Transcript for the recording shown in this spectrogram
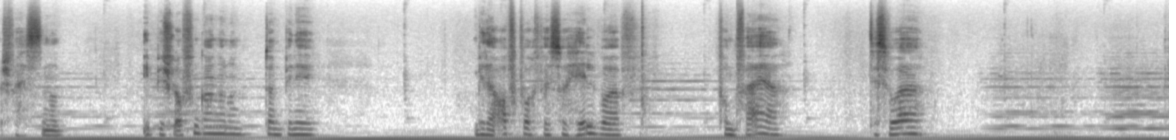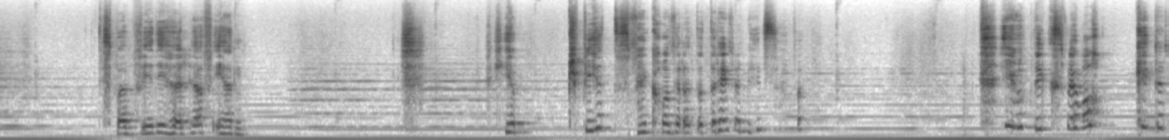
schweißen. Und ich bin schlafen gegangen und dann bin ich wieder aufgewacht, weil es so hell war vom Feuer. Das war. Das war wie die Hölle auf Erden. Ich hab gespürt, dass mein Konrad da drinnen ist, aber ich hab nichts mehr machen können.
